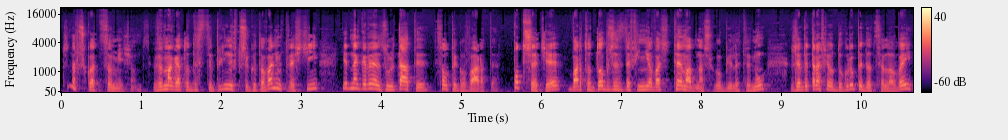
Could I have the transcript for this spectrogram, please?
czy na przykład co miesiąc. Wymaga to dyscypliny w przygotowaniu treści, jednak rezultaty są tego warte. Po trzecie, warto dobrze zdefiniować temat naszego biuletynu, żeby trafiał do grupy docelowej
